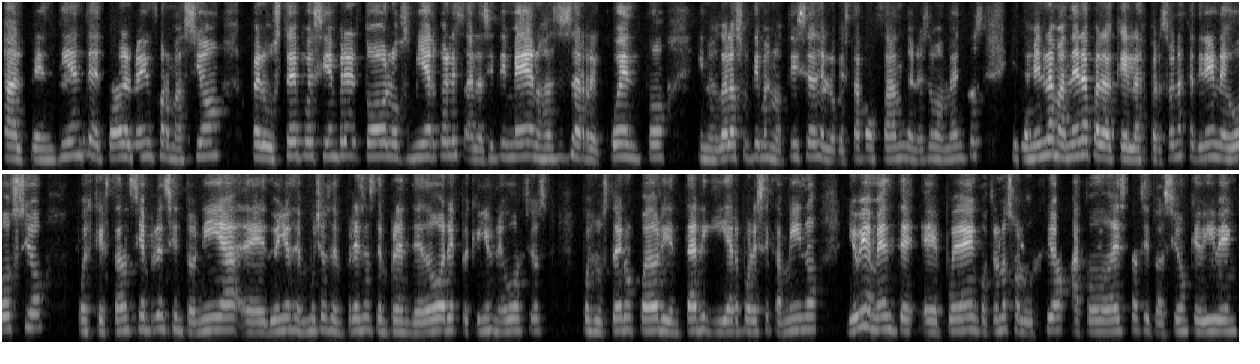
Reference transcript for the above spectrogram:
al pendiente de toda la nueva información, pero usted pues siempre todos los miércoles a las siete y media nos hace ese recuento y nos da las últimas noticias de lo que está pasando en esos momentos y también la manera para que las personas que tienen negocio pues que están siempre en sintonía, eh, dueños de muchas empresas, emprendedores, pequeños negocios, pues usted nos puede orientar y guiar por ese camino y obviamente eh, pueden encontrar una solución a toda esta situación que viven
